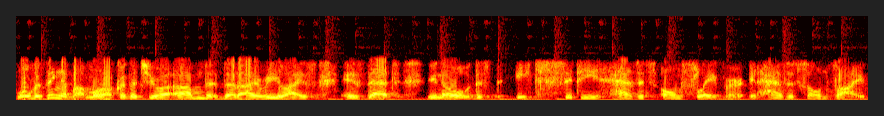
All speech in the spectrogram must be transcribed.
Well, the thing about Morocco that you um, that, that I realize is that you know this, each city has its own flavor. It has its own vibe.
